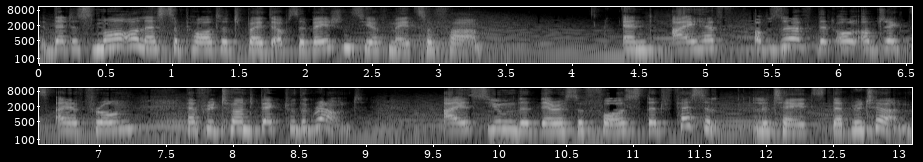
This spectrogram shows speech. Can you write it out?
that is more or less supported by the observations you have made so far. And I have observed that all objects I have thrown have returned back to the ground. I assume that there is a force that facilitates that return.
